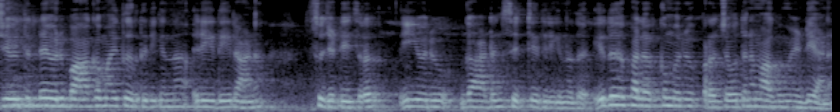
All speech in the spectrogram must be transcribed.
ജീവിതത്തിന്റെ ഒരു ഭാഗമായി തീർത്തിരിക്കുന്ന രീതിയിലാണ് സുജ ടീച്ചർ ഈ ഒരു ഗാർഡൻ സെറ്റ് ചെയ്തിരിക്കുന്നത്. ഇത് പലർക്കും ഒരു പ്രചോദനമാകും വേണ്ടിയാണ്.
